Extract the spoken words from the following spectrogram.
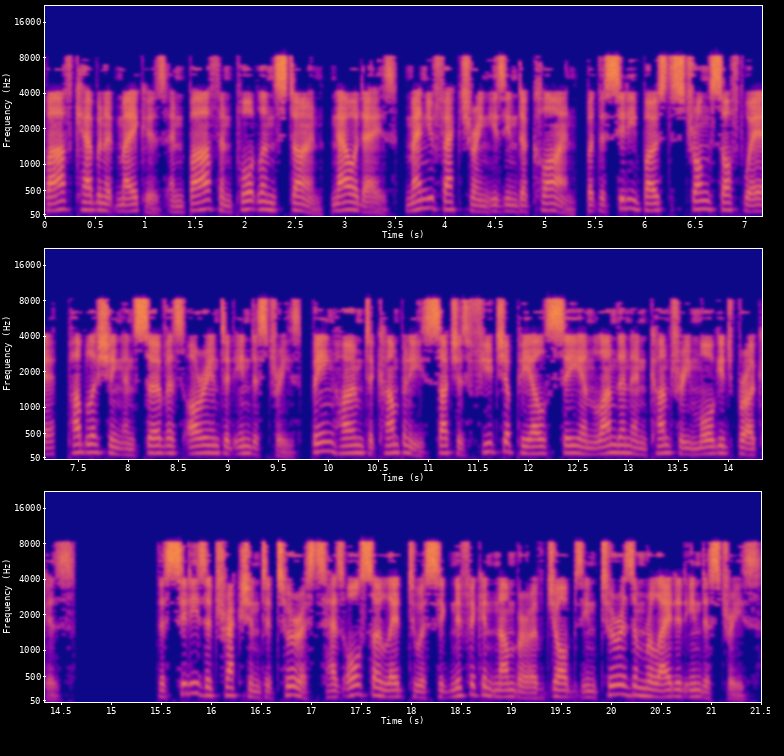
Bath cabinet makers and Bath and Portland Stone. Nowadays, manufacturing is in decline, but the city boasts strong software, publishing and service-oriented industries, being home to companies such as Future plc and London and Country Mortgage Brokers. The city's attraction to tourists has also led to a significant number of jobs in tourism-related industries.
